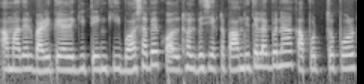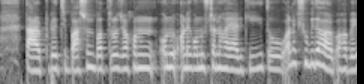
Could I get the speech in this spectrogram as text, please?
আমাদের বাড়িতে আর কি ট্যাঙ্কি বসাবে কল ঠল বেশি একটা পাম্প দিতে লাগবে না, কাপড় টাপড় তারপরে হচ্ছে বাসনপত্র যখন অনু- অনেক অনুষ্ঠান হয় আর কি, তো অনেক সুবিধা হবে।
